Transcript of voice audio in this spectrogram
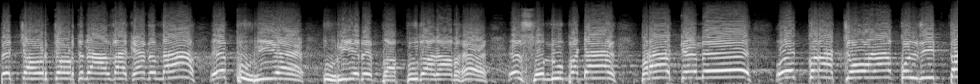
ਤੇ ਚੌੜ ਚੌੜ ਚ ਨਾਲ ਦਾ ਕਹਿ ਦਿੰਦਾ, ਇਹ ਭੂਰੀ ਹੈ, ਭੂਰੀ ਇਹਦੇ ਬਾਪੂ ਦਾ ਨਾਮ ਹੈ। ਇਹ ਸੋਨੂ ਪੱਡਾ ਹੈ ਪਰ ਆ ਕਹਿੰਦੇ, ਓਏ ਕਰਾਚੋ ਵਾਲਾ ਕੁਲਜੀਤਾ।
